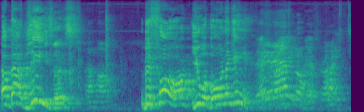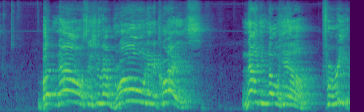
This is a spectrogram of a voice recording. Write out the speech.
about Jesus Uh-huh. before you were born again. That's right. That's right. But now, since you have grown in Christ, now you know him for real.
